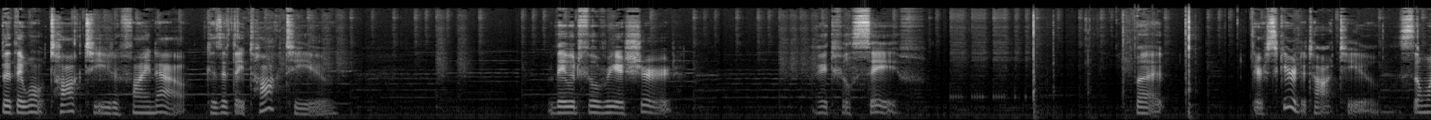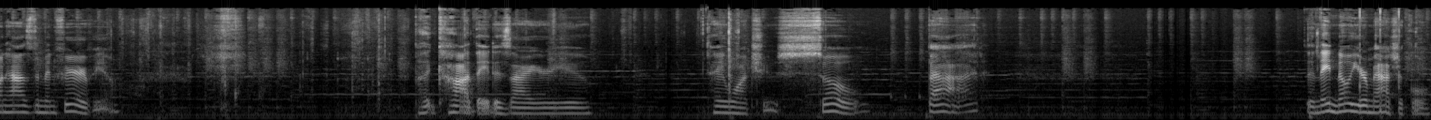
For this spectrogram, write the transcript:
But they won't talk to you to find out. Because if they talk to you, they would feel reassured. They'd feel safe. But they're scared to talk to you. Someone has them in fear of you. But God, they desire you. They want you so bad. And they know you're magical.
